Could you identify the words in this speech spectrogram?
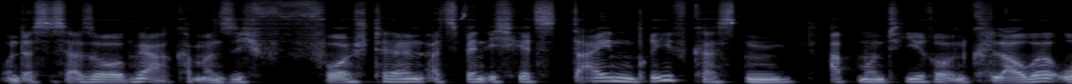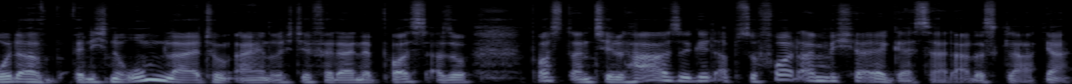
Und das ist also, ja, kann man sich vorstellen, als wenn ich jetzt deinen Briefkasten abmontiere und klaue oder wenn ich eine Umleitung einrichte für deine Post. Also Post an Till Hase geht ab sofort an Michael Gessert, alles klar. Ja,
